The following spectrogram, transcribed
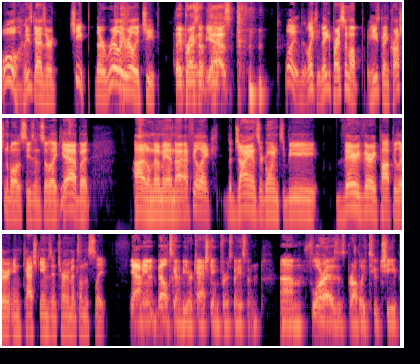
oh these guys are cheap. They're really really cheap. They priced up Yaz. Well, like they could price him up. He's been crushing the ball this season, so like yeah, but I don't know, man. I, I feel like the Giants are going to be very very popular in cash games and tournaments on the slate. Yeah, I mean, Belt's going to be your cash game first baseman. Um, Flores is probably too cheap.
